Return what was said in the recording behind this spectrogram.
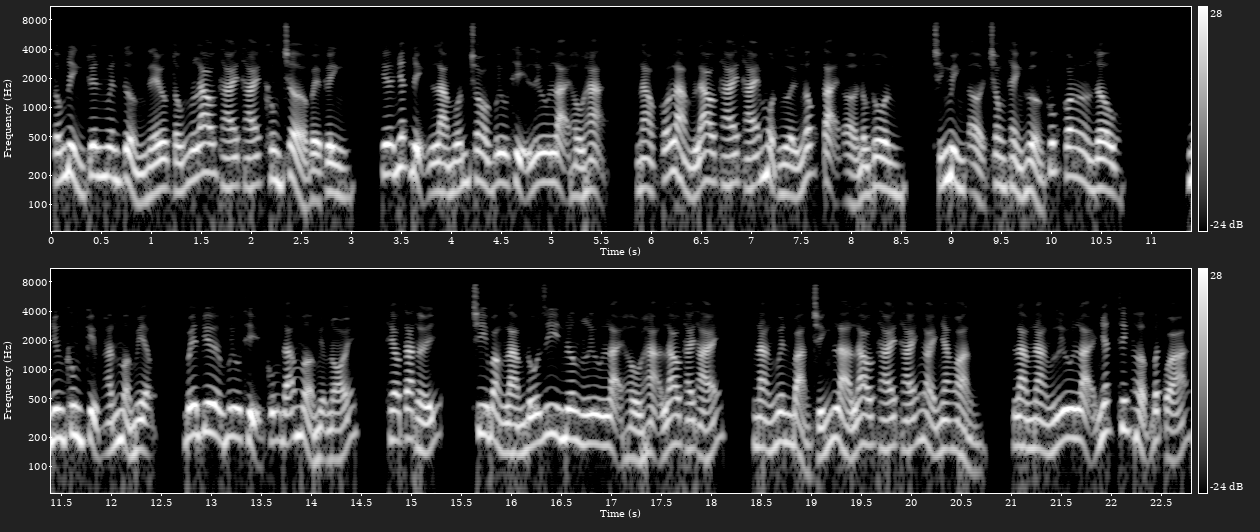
Tống Đình Tuyên nguyên tưởng nếu Tống Lao Thái Thái không trở về kinh, kia nhất định là muốn cho Vưu thị lưu lại hầu hạ, nào có làm Lao Thái Thái một người ngốc tại ở nông thôn, chính mình ở trong thành hưởng phúc con dâu. Nhưng không kịp hắn mở miệng, bên kia Vưu thị cũng đã mở miệng nói, theo ta thấy, chi bằng làm Đỗ Di nương lưu lại hầu hạ Lao Thái Thái, nàng nguyên bản chính là Lao Thái Thái ngài nha hoàn, làm nàng lưu lại nhất thích hợp bất quá.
